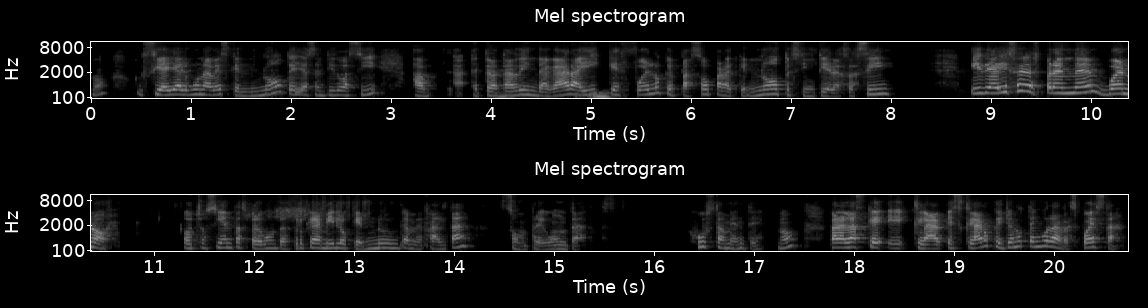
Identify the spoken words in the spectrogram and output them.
¿no? Si hay alguna vez que no te hayas sentido así, tratar de indagar ahí qué fue lo que pasó para que no te sintieras así. Y de ahí se desprenden, bueno, 800 preguntas. Creo que a mí lo que nunca me falta son preguntas. Justamente, ¿no? Para las que eh, es claro que yo no tengo la respuesta.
